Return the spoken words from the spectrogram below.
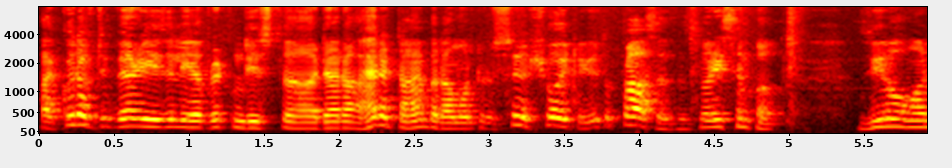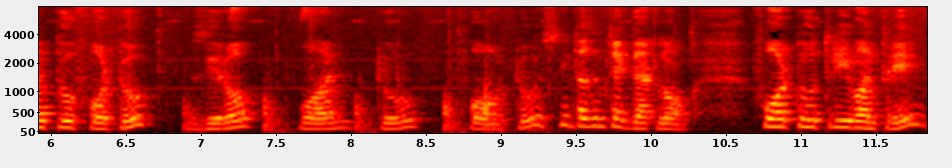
I could have very easily have written this uh, data ahead of time, but I wanted to show it to you the process. It's very simple. 01242 01242 see it doesn't take that long 42313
